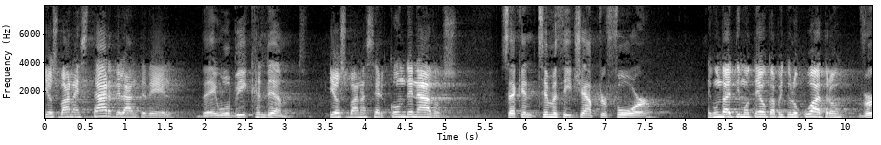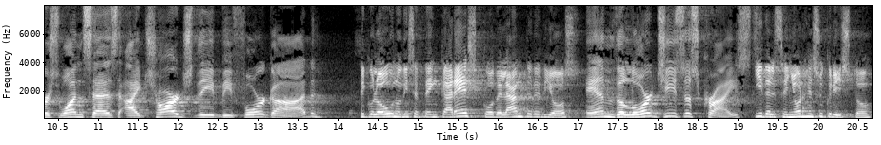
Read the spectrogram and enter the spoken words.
Ellos van a estar delante de él. They will be condemned. Ellos van a ser condenados. 2 Timothy chapter 4 Segunda de Timoteo capítulo 4, verse 1 says, I charge thee before God versículo 1 dice, te encarezco delante de Dios and the Lord Jesus Christ, y del Señor Jesucristo,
